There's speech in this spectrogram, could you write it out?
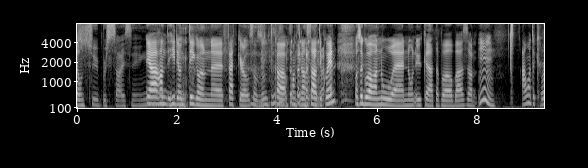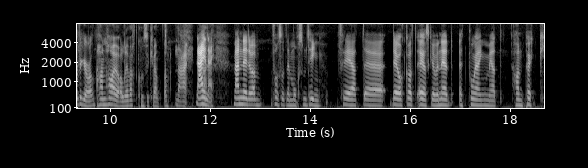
don't Supersizing. ja, han, he don't dig on uh, fat girls og sånt, hva fanken han sa til Quinn. Og så går han nå uh, noen uker etterpå og bare sånn mm, I want a curvy girl. Han har jo aldri vært konsekvent, da. Nei. Nei, nei. Men eh, det var fortsatt en morsom ting. Fordi at det er akkurat Jeg har skrevet ned et poeng med at han Puck,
